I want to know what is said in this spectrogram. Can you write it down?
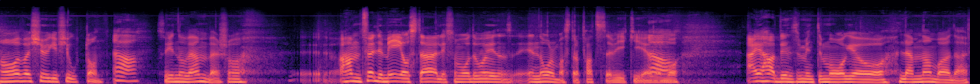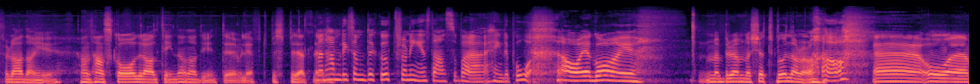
ja, det var 2014. Ja. Så i november så... eh, Han följde med oss där liksom, och det var ju enorma strapatser vi gick igenom. Ja. Och, nej, jag hade liksom inte mage att lämna honom bara där, för då hade han ju... Han, hans skador och allting, han hade ju inte överlevt speciellt länge. Men han liksom dök upp från ingenstans och bara hängde på. Ja, jag gav honom ju de berömda köttbullarna då. Ja. Eh, och eh,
